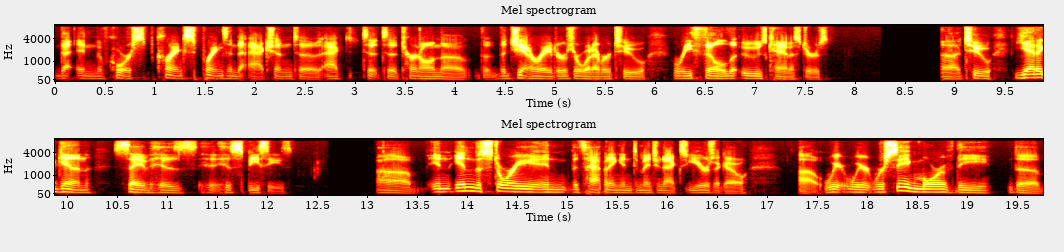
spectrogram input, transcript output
that and of course Krang springs into action to act to, to turn on the, the the generators or whatever to refill the ooze canisters. Uh, to yet again save his his species. Uh, in in the story in that's happening in Dimension X years ago, uh, we're we're we're seeing more of the the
